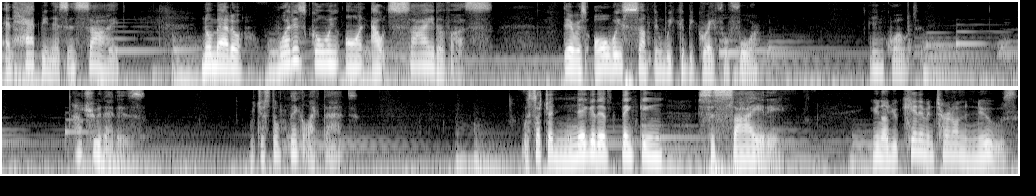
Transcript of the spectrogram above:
and happiness inside. No matter what is going on outside of us, there is always something we could be grateful for. End quote. How true that is. We just don't think like that. We're such a negative thinking society. You know, you can't even turn on the news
